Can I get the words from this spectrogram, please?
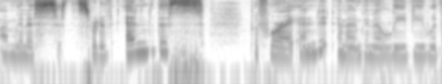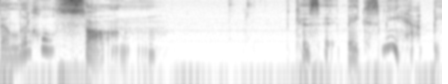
I'm gonna s- sort of end this before I end it, and I'm gonna leave you with a little song because it makes me happy.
